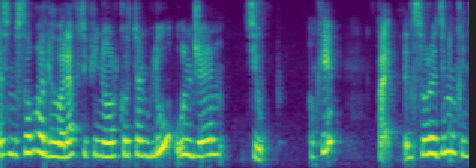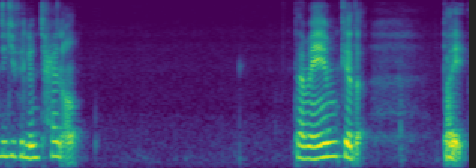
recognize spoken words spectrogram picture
اسم الصبغة اللي هو lactophenol cotton blue وال germ tube. Okay؟ طيب الصورة دي ممكن تيجي في الامتحان آه. تمام كده. طيب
